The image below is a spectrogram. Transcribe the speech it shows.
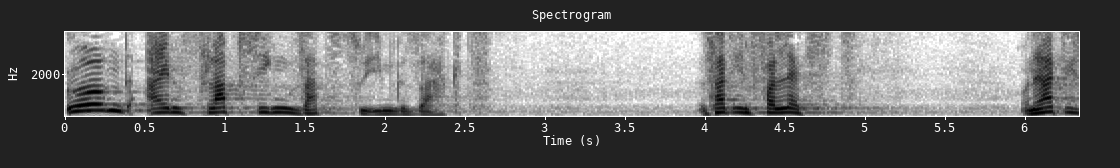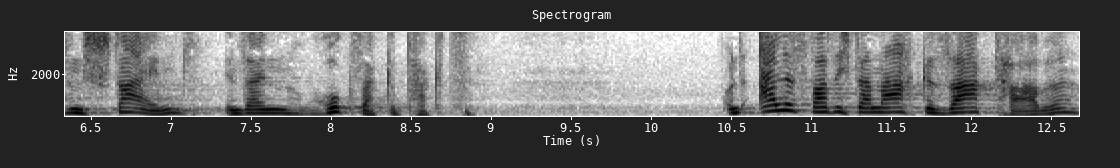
irgendeinen flapsigen Satz zu ihm gesagt. Es hat ihn verletzt. Und er hat diesen Stein in seinen Rucksack gepackt. Und alles, was ich danach gesagt habe,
